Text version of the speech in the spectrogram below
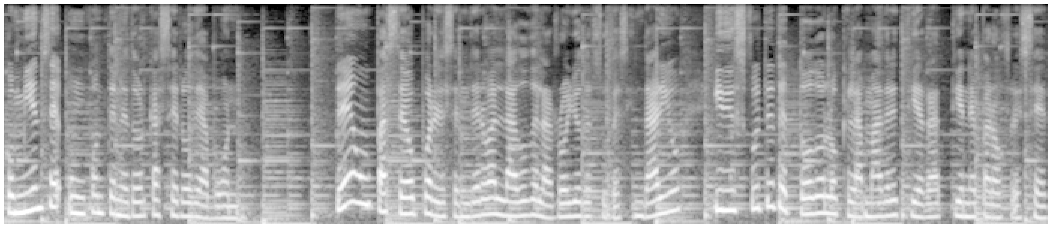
Comience un contenedor casero de abono. Dé un paseo por el sendero al lado del arroyo de su vecindario y disfrute de todo lo que la Madre Tierra tiene para ofrecer.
